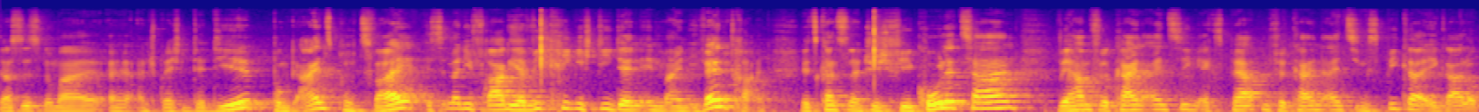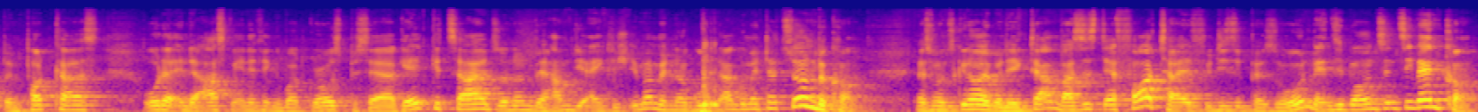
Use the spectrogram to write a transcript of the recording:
das ist nun mal äh, entsprechend der Deal. Punkt 1. Punkt 2 ist immer die Frage, ja, wie kriege ich die denn in mein Event rein? Jetzt kannst du natürlich viel Kohle zahlen. Wir haben für keinen einzigen Experten, für keinen einzigen Speaker, egal ob im Podcast oder in der Ask Me Anything About Growth, bisher Geld gezahlt, sondern wir haben die eigentlich immer mit einer guten Argumentation bekommen. Dass wir uns genau überlegt haben, was ist der Vorteil für diese Person, wenn sie bei uns ins Event kommt.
